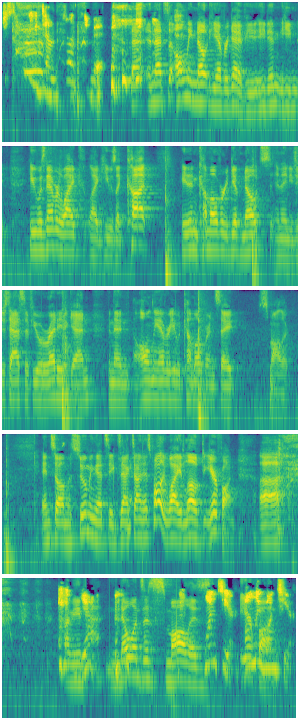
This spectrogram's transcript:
Just bring it down just a bit. that, and that's the only note he ever gave. He, he didn't he he was never like like he was like cut. he didn't come over to give notes, and then he just asked if you were ready again, and then only ever he would come over and say smaller. And so I'm assuming that's the exact time. That's probably why he loved Irrfan. Uh, I mean, Yeah. no one's as small as One tier, only one tier.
